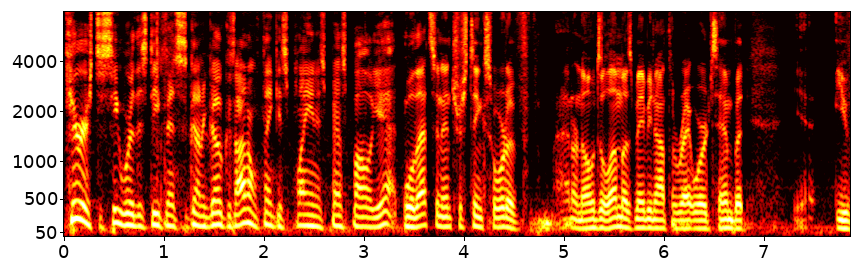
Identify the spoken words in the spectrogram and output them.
curious to see where this defense is going to go because I don't think it's playing its best ball yet. Well, that's an interesting sort of I don't know dilemma is maybe not the right word, Tim, but you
